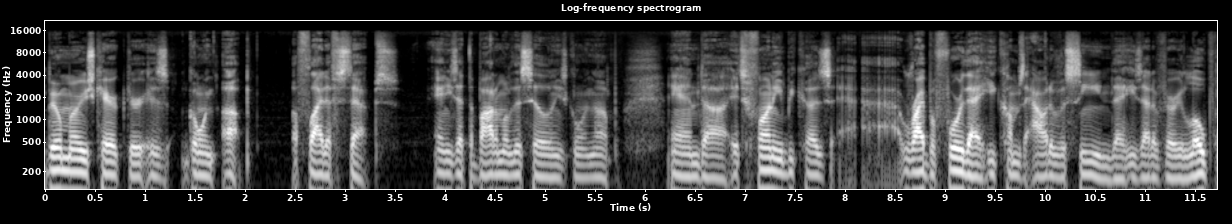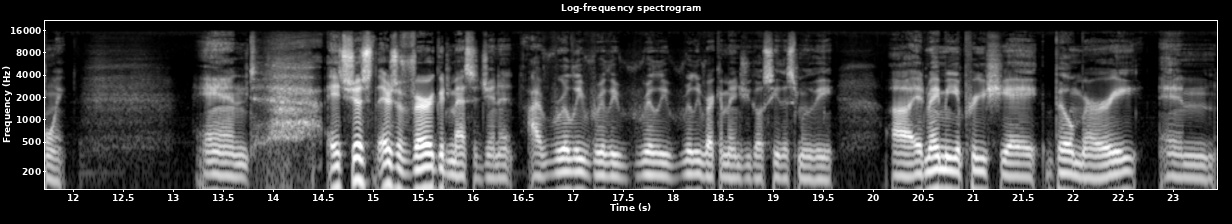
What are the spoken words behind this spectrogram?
Bill Murray's character is going up a flight of steps, and he's at the bottom of this hill and he's going up. And uh, it's funny because uh, right before that, he comes out of a scene that he's at a very low point, and it's just there's a very good message in it. I really, really, really, really recommend you go see this movie. Uh, it made me appreciate Bill Murray in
